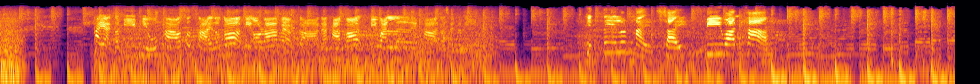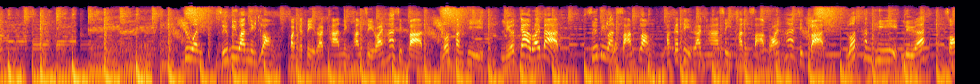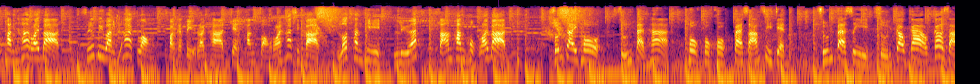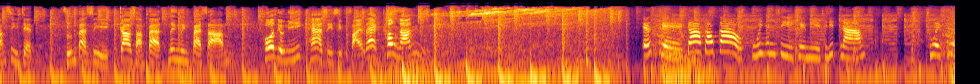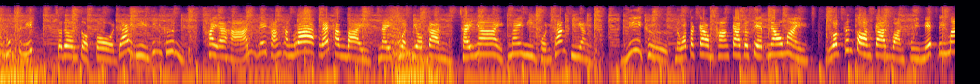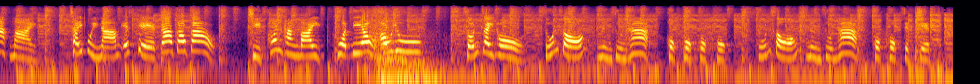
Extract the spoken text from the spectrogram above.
ถ้าอยากจะมีผิวขาวสดใสแล้วก็มีออร่าแบบจ๋า B1 ค่ะด่วนซื้อ B1 1 กล่อง ปกติราคา 1,450 บาท ลดทันที เหลือ 900 บาท ซื้อ B1 3 กล่อง ปกติราคา 4,350 บาท ลดทันที เหลือ 2,500 บาท ซื้อ B1 5 กล่อง ปกติราคา 7,250 บาท ลดทันที เหลือ 3,600 บาท สนใจโทร 085 666 8347 084 099 9347 084 938 1183 โทรเดี๋ยวนี้แค่ 40 สายแรกเท่านั้น SK 999 ปุ๋ย NC เคมีชนิดน้ำ ช่วยพืชทุกชนิดเจริญเติบโตได้ดียิ่งขึ้น ให้อาหารได้ทั้งทางรากและทางใบ ในขวดเดียวกัน ใช้ง่ายไม่มีผลข้างเคียง นี่คือนวัตกรรมทางการเกษตรแนวใหม่ลดขั้นตอนการหว่านปุ๋ยเม็ดได้มากมาย ใช้ปุ๋ยน้ำ SK 999 ฉีดพ่นทางใบ ขวดเดียวเอาอยู่ สนใจโทร 02 105 6666 02 105 6677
